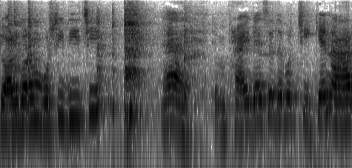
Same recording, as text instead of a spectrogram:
জল গরম বসিয়ে দিয়েছি। হ্যাঁ ফ্রাইড রাইসে দেবো চিকেন আর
